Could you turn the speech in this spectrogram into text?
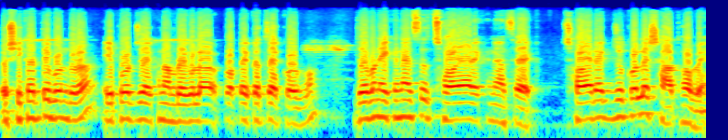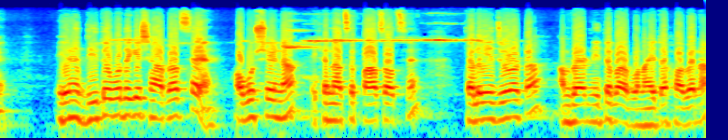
তো শিক্ষার্থী বন্ধুরা, এই পর্যায়ে এখন আমরা এগুলা প্রত্যেকটা চেক করব। যেমন এখানে আছে ছয় আর এখানে আছে এক। ছয় আর এক যোগ করলে সাত হবে। এখানে দ্বিতীয় পদে কি সাত আছে? অবশ্যই না। এখানে আছে পাঁচ আছে। তাহলে এই জোড়াটা আমরা নিতে পারব না, এটা হবে না।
